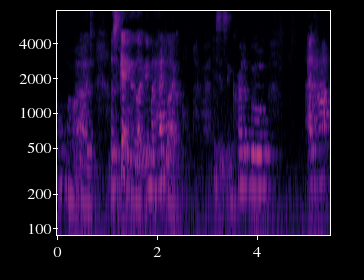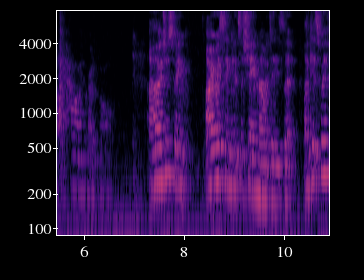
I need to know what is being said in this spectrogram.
oh my word. I was just getting like in my head like, oh my word, this is incredible, and how like how incredible. I just think, I always think it's a shame nowadays that, like, it's with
